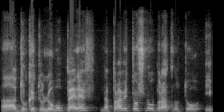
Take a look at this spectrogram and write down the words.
а, докато Любо Пенев направи точно обратното и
